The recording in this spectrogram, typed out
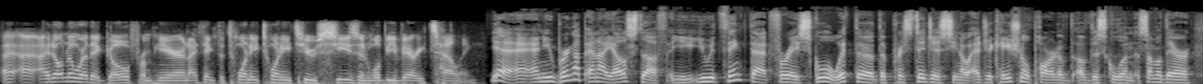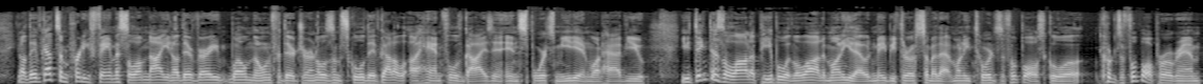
I, I don't know where they go from here, and I think the 2022 season will be very telling. Yeah, and you bring up NIL stuff. You, you would think that for a school with the the prestigious, you know, educational part of, of the school, and some of their, you know, they've got some pretty famous alumni. You know, they're very well known for their journalism school. They've got a, a handful of guys in, in, sports media and what have you. You'd think there's a lot of people with a lot of money that would maybe throw some of that money towards the football school, towards the football program.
